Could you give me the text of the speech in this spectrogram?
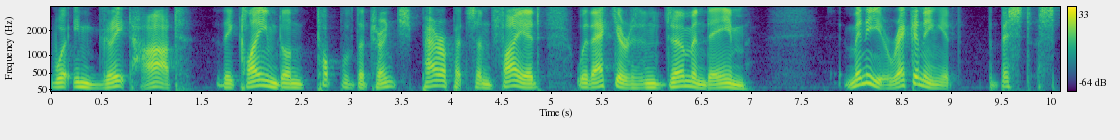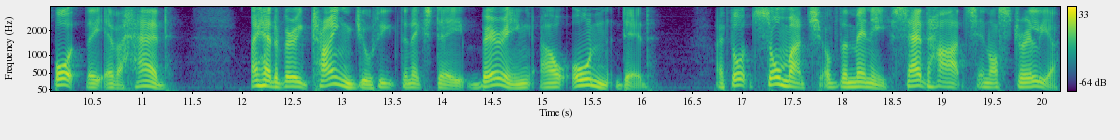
were in great heart. They climbed on top of the trench parapets and fired with accurate and determined aim. Many reckoning it the best sport they ever had. I had a very trying duty the next day, burying our own dead. I thought so much of the many sad hearts in Australia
